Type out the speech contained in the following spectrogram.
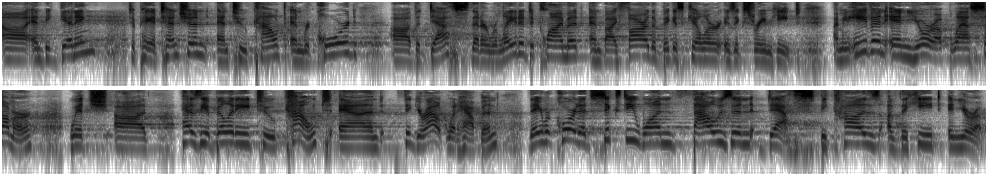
uh, and beginning to pay attention and to count and record uh, the deaths that are related to climate, and by far the biggest killer is extreme heat. I mean, even in Europe last summer, which uh, has the ability to count and figure out what happened, they recorded 61,000 deaths because of the heat in Europe.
